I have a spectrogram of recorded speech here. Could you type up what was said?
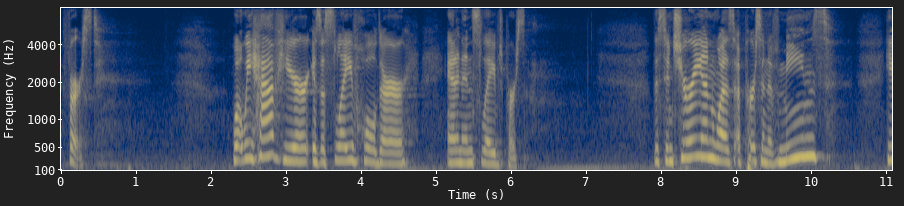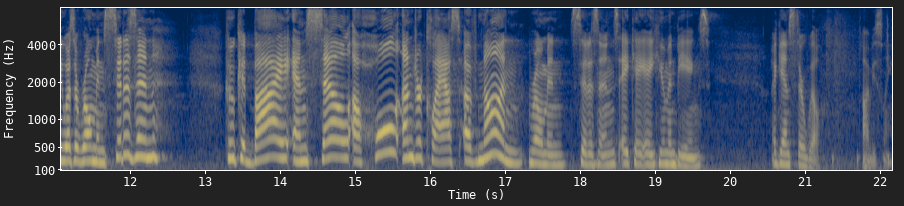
First, what we have here is a slaveholder and an enslaved person. The centurion was a person of means, he was a Roman citizen who could buy and sell a whole underclass of non Roman citizens, aka human beings, against their will, obviously.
